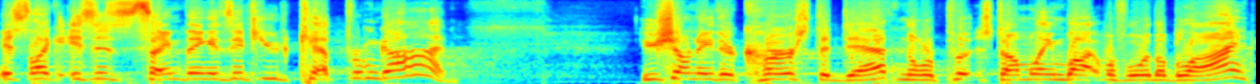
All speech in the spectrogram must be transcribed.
It's like, it's the same thing as if you'd kept from God. You shall neither curse to death nor put stumbling block before the blind,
